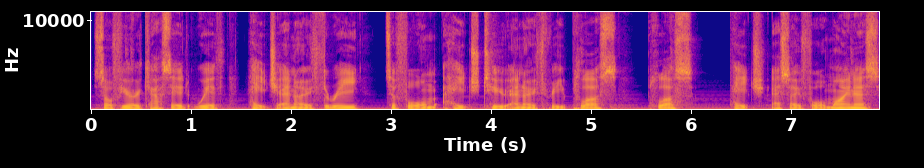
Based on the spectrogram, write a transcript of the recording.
sulfuric acid with HNO3 to form H2NO3 plus plus HSO4 minus,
